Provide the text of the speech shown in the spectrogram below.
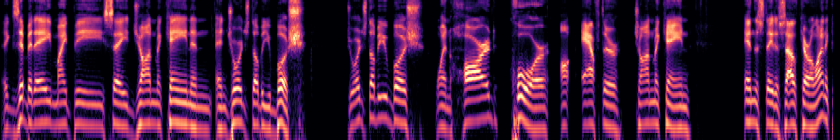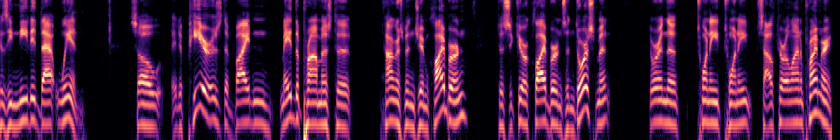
Exhibit A might be, say, John McCain and, and George W. Bush. George W. Bush went hardcore uh, after John McCain in the state of South Carolina because he needed that win. So it appears that Biden made the promise to Congressman Jim Clyburn to secure Clyburn's endorsement during the 2020 South Carolina primary,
